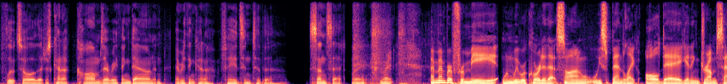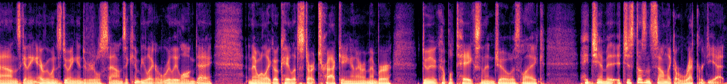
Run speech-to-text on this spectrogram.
flute solo that just kind of calms everything down, and everything kind of fades into the sunset. Right. Right. I remember for me, when we recorded that song, we spend like all day getting drum sounds, getting everyone's doing individual sounds. It can be like a really long day. And then we're like, okay, let's start tracking. And I remember doing a couple takes, and then Joe was like, hey, Jim, it, it just doesn't sound like a record yet.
